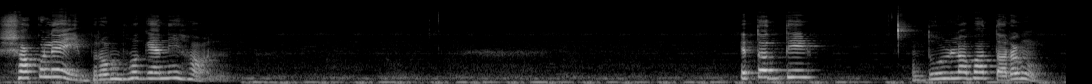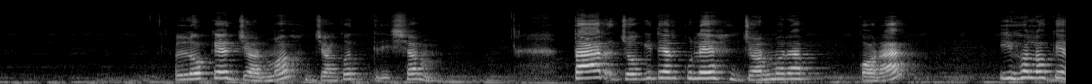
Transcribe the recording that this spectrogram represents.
সকলেই ব্রহ্মজ্ঞানী হন। এতদ্ধি দুর্লভতরং লোকের জন্ম জগদৃশম। তার যোগীদের কুলে জন্মলাভ করা ইহলোকে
